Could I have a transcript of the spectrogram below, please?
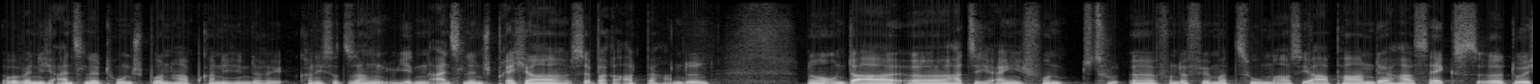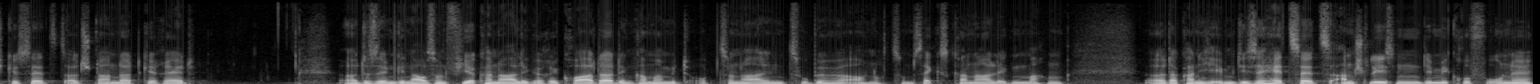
Aber wenn ich einzelne Tonspuren habe, kann ich, in der, kann ich sozusagen jeden einzelnen Sprecher separat behandeln. Ne, und da äh, hat sich eigentlich von, äh, von der Firma Zoom aus Japan der H6 äh, durchgesetzt als Standardgerät. Äh, das ist eben genauso ein vierkanaliger Rekorder, den kann man mit optionalen Zubehör auch noch zum sechskanaligen machen. Äh, da kann ich eben diese Headsets anschließen, die Mikrofone.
